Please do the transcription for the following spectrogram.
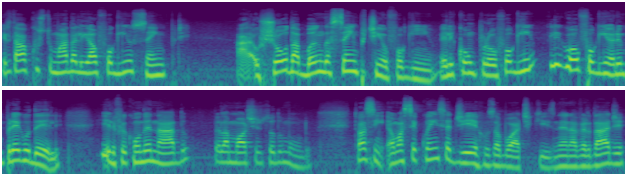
ele estava acostumado a ligar o foguinho sempre. O show da banda sempre tinha o foguinho. Ele comprou o foguinho, ligou o foguinho, era o emprego dele. E ele foi condenado pela morte de todo mundo. Então, assim, é uma sequência de erros a Boate Kiss, né? Na verdade,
